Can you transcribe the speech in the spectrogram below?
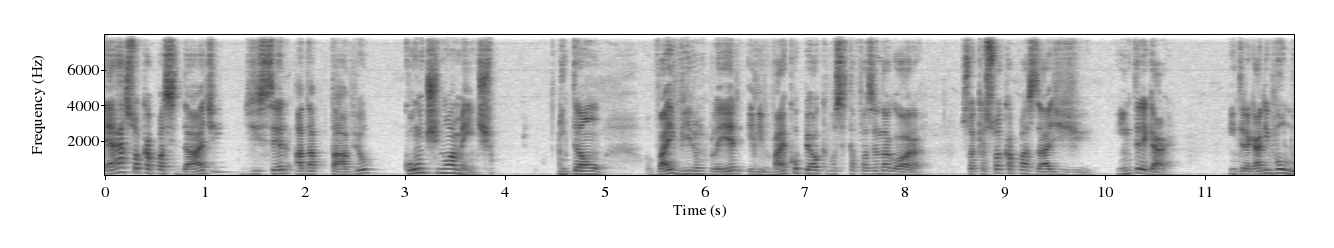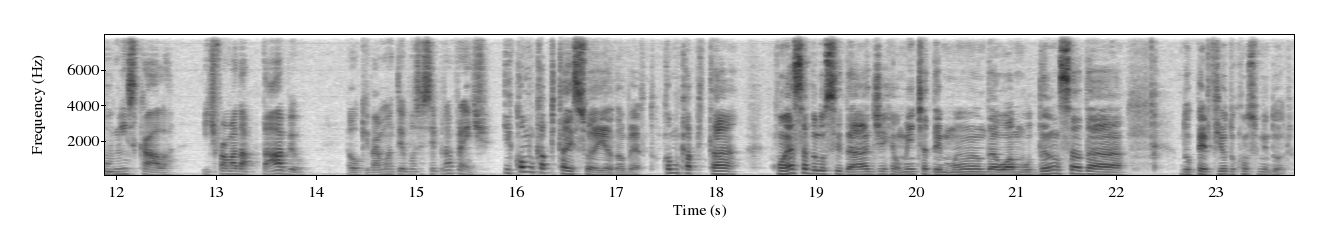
É a sua capacidade de ser adaptável continuamente. Então, vai vir um player, ele vai copiar o que você está fazendo agora. Só que a sua capacidade de entregar, entregar em volume, em escala e de forma adaptável, é o que vai manter você sempre na frente. E como captar isso aí, Adalberto? Como captar com essa velocidade realmente a demanda ou a mudança da, do perfil do consumidor?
